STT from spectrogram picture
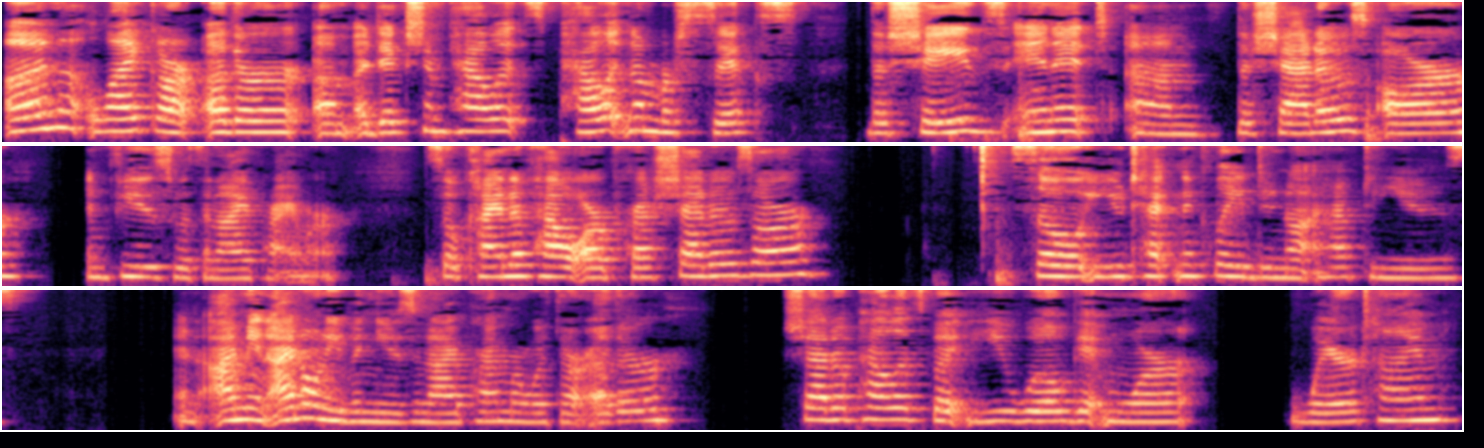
unlike our other um, addiction palettes, palette number six, the shades in it, um, the shadows are infused with an eye primer. So kind of how our press shadows are. So you technically do not have to use, and I mean, I don't even use an eye primer with our other shadow palettes, but you will get more wear time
